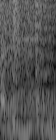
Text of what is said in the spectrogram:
you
